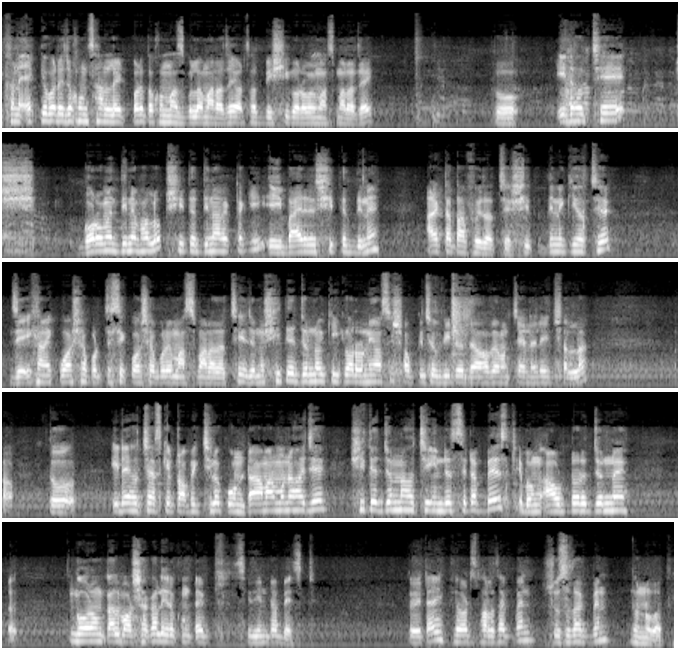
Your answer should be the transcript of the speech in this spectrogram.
এখানে একেবারে যখন সানলাইট পড়ে তখন মাছগুলো মারা যায়, অর্থাৎ বেশি গরমে মাছ মারা যায়। তো এটা হচ্ছে গরমের দিনে ভালো, শীতের দিনে আরেকটা কি? এই বাইরের শীতের দিনে আরেকটা তাপ হয়ে যাচ্ছে। শীতের দিনে কি হচ্ছে? যে এখানে কুয়াশা পড়তেছে, কুয়াশা পড়ে মাছ মারা যাচ্ছে। এই জন্য শীতের জন্য কি করণীয় আছে? সবকিছু ভিডিও দেওয়া হবে আমার চ্যানেলে ইনশাল্লাহ। তো এটাই হচ্ছে আজকে টপিক ছিল কোনটা? আমার মনে হয় যে শীতের জন্য হচ্ছে ইনডোর সেটআপ বেস্ট এবং আউটডোরের জন্য গরমকাল, বর্ষাকাল এরকম টাইপ সিজনটা বেস্ট তো এটাই ভিউয়ার্স ভালো থাকবেন, সুস্থ থাকবেন, ধন্যবাদ।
